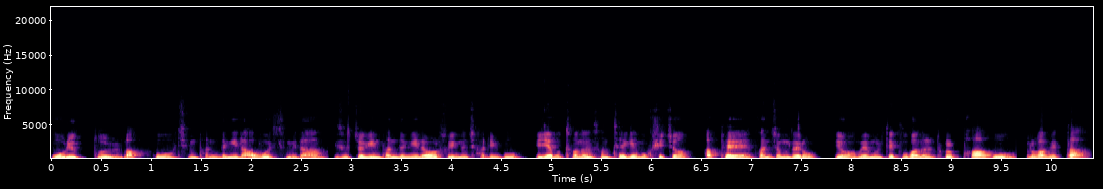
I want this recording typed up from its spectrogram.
216.56불 맞고 지금 반등이 나오고 있습니다. 기술적인 반등이 나올 수 있는 자리고 이제부터는 선택의 몫이죠. 앞에 관점대로 이 매물대 구간을 돌파하고 들어가겠다.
